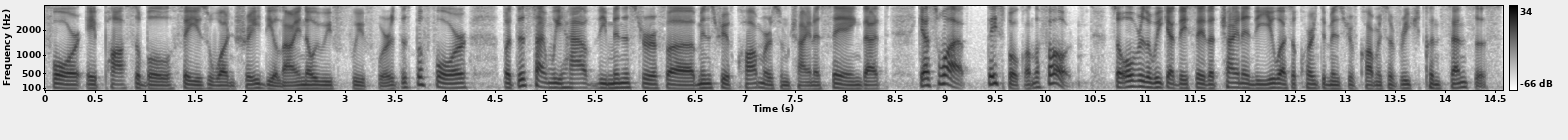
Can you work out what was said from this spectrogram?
for a possible phase one trade deal. Now I know we've we've heard this before, but this time we have the minister of uh, Ministry of Commerce from China saying that guess what? They spoke on the phone. So over the weekend, they say that China and the U.S., according to the Ministry of Commerce, have reached consensus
